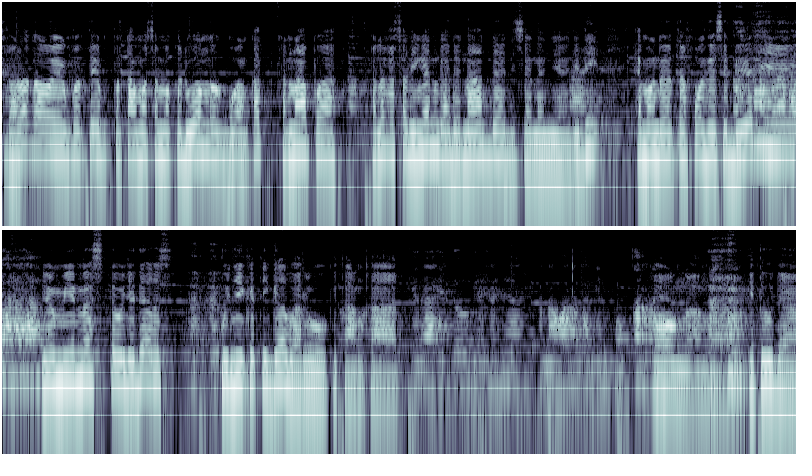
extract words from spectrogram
soalnya kalau yang pert- pertama sama kedua nggak gua angkat kenapa karena keseringan nggak ada nada di sananya. Jadi emang dari teleponnya sendiri yang minus tuh. Jadi harus bunyi ketiga baru kita angkat. Kira itu biasanya penawaran agen poker ya. oh enggak enggak itu udah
